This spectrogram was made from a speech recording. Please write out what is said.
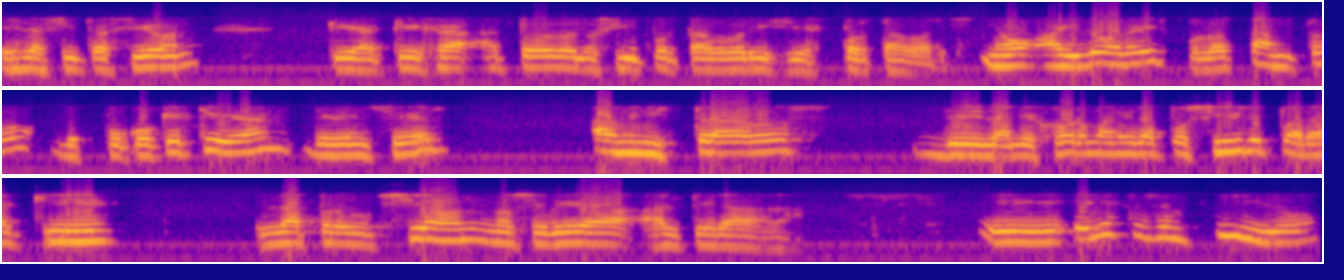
es la situación que aqueja a todos los importadores y exportadores. No hay dólares, por lo tanto, los pocos que quedan deben ser administrados de la mejor manera posible para que la producción no se vea alterada. Eh, en este sentido,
